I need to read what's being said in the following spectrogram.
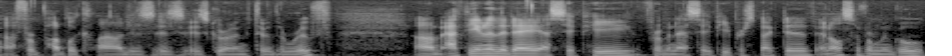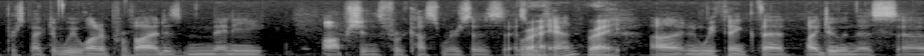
uh, for public cloud is, is, is growing through the roof. Um, at the end of the day, SAP, from an SAP perspective, and also from a Google perspective, we want to provide as many options for customers as, as right, we can. Right. Uh, and we think that by doing this, uh,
